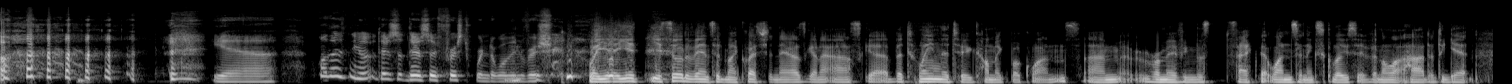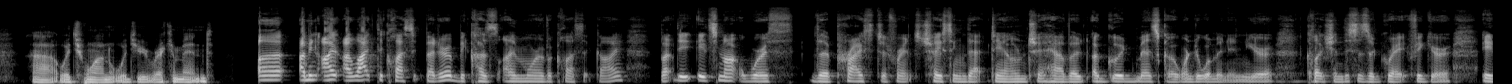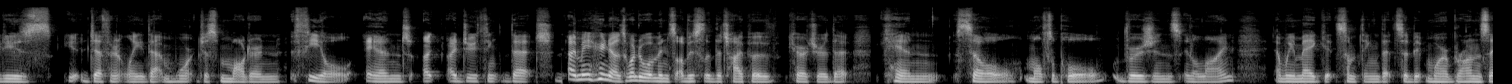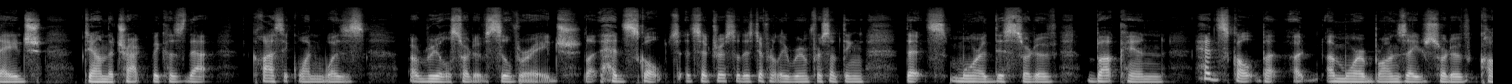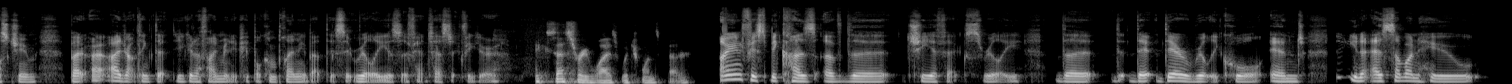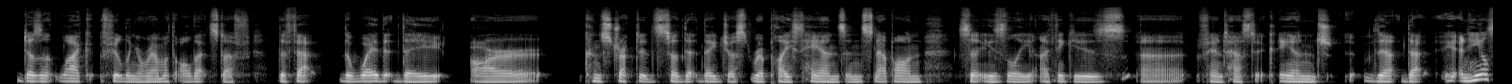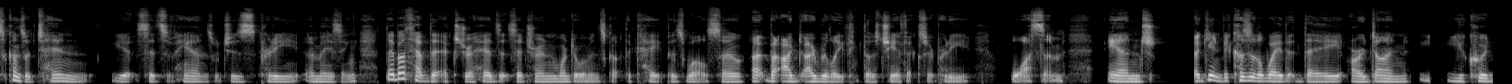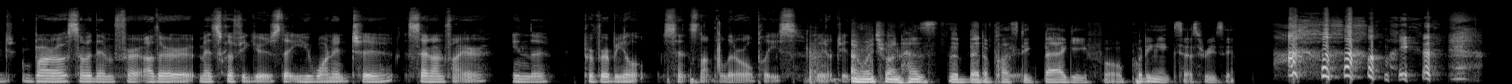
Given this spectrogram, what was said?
no. yeah. Well, there's you know, there's a, there's a first Wonder Woman version. well, yeah, you you sort of answered my question there. I was going to ask uh, between the two comic book ones, um, removing the fact that one's an exclusive and a lot harder to get. Uh, which one would you recommend? Uh, I mean, I, I like the classic better because I'm more of a classic guy, but it, it's not worth the price difference chasing that down to have a, a good Mezco Wonder Woman in your collection. This is a great figure. It is definitely that more just modern feel. And I, I do think that, I mean, who knows? Wonder Woman's obviously the type of character that can sell multiple versions in a line. And we may get something that's a bit more Bronze Age down the track because that classic one was a real sort of silver age head sculpt etc so there's definitely room for something that's more this sort of buck and head sculpt but a, a more bronze age sort of costume. But I, I don't think that you're going to find many people complaining about this. It really is a fantastic figure. Accessory wise which one's better? Iron Fist because of the chi effects. Really, the they're they're really cool, and you know, as someone who doesn't like fiddling around with all that stuff, the fact the way that they are constructed so that they just replace hands and snap on so easily, I think is uh, fantastic. And that that and he also comes with ten sets of hands, which is pretty amazing. They both have the extra heads, etc. And Wonder Woman's got the cape as well. So, uh, but I I really think those chi effects are pretty awesome. And again, because of the way that they are done, you could borrow some of them for other Mezco figures that you wanted to set on fire in the proverbial sense, not the literal, please. We don't do that. And which one has the better plastic baggie for putting accessories in?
